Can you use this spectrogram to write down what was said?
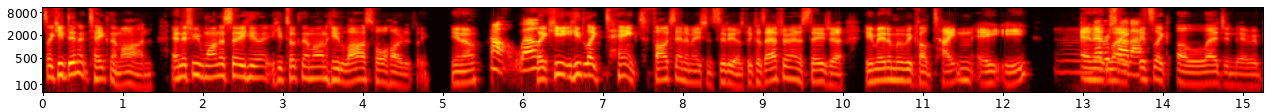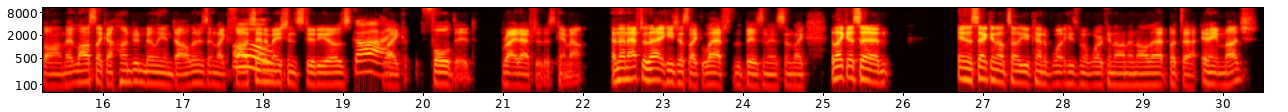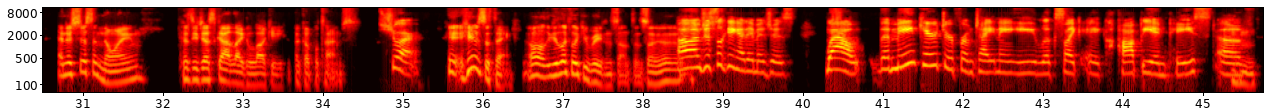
It's like he didn't take them on. And if you want to say he he took them on, he lost wholeheartedly, you know? Oh, well. like he he like tanked Fox Animation Studios because after Anastasia, he made a movie called Titan AE, mm, and it like it's like a legendary bomb. It lost like a hundred million dollars, and like Fox Oh. Animation Studios God. like folded right after this came out. And then after that, he just like left the business and like like I said, in a second I'll tell you kind of what he's been working on and all that, but uh, it ain't much, and it's just annoying because he just got like lucky a couple times. sure. Here- Here's the thing. Oh, you look like you're reading something. So uh, Oh, I'm just looking at images. Wow. The main character from Titan AE looks like a copy and paste of Mhm.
